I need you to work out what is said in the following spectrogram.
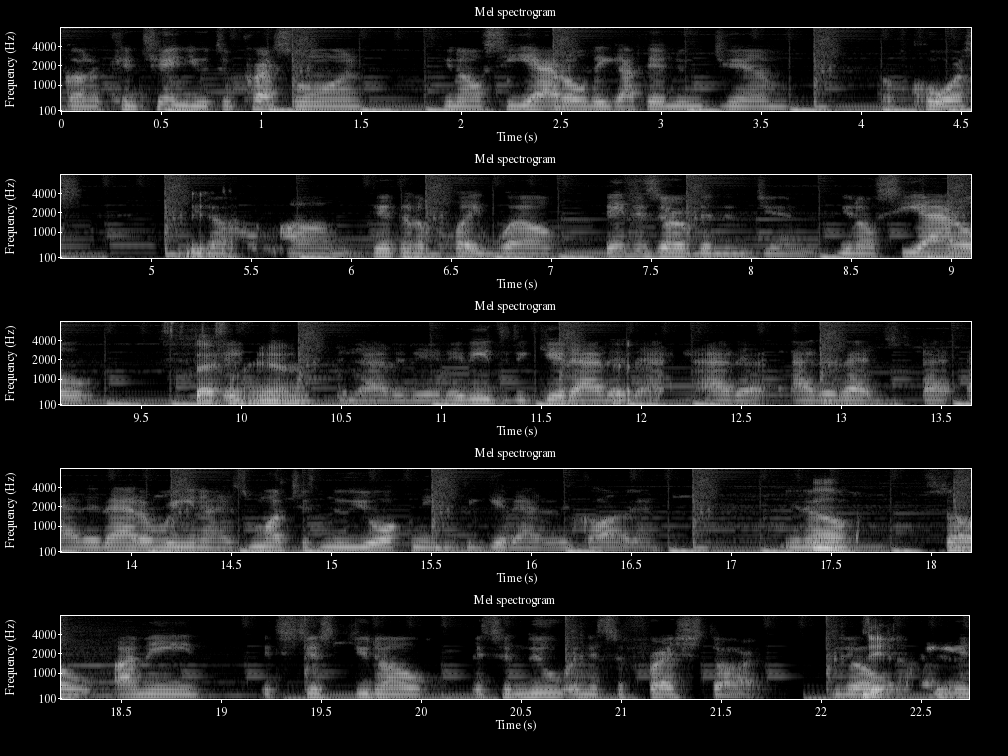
gonna continue to press on. You know, Seattle, they got their new gym, of course. You Yeah. know, um, they're gonna play well. They deserve the new gym. You know, Seattle Definitely, yeah. get out of there. They needed to get out of that, out of, out of that, out of that arena as much as New York needed to get out of the Garden. You know, Hmm. so I mean, it's just you know, it's a new and it's a fresh start. You know, Yeah.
